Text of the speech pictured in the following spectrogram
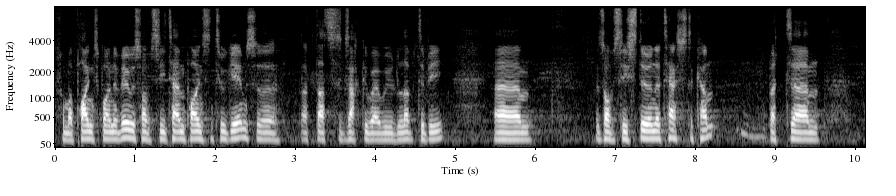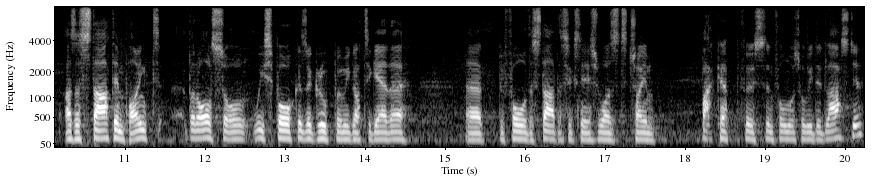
from a points point of view, it's obviously 10 points in two games, so that, that's exactly where we would love to be. Um, there's obviously sterner tests to come, but um, as a starting point, but also we spoke as a group when we got together uh, before the start of Six Nations was to try and back up first and foremost what we did last year,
